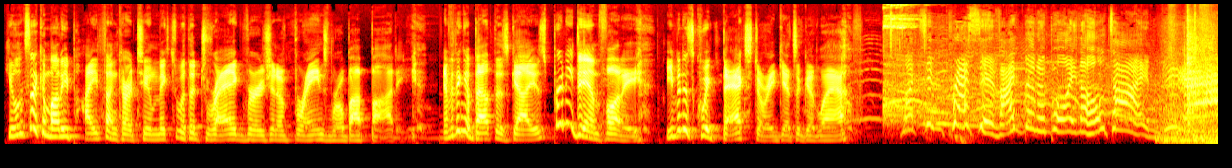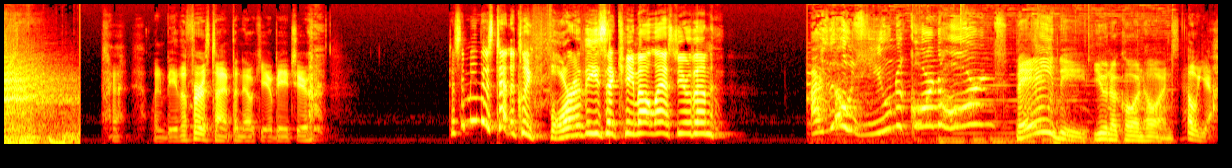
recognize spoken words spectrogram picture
He looks like a Monty Python cartoon mixed with a drag version of Brain's robot body. Everything about this guy is pretty damn funny. Even his quick backstory gets a good laugh. What's impressive? I've been a boy the whole time. Wouldn't be the first time Pinocchio beat you. Does it mean there's technically four of these that came out last year then? Are those unicorn horns? Baby unicorn horns. Oh yeah,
